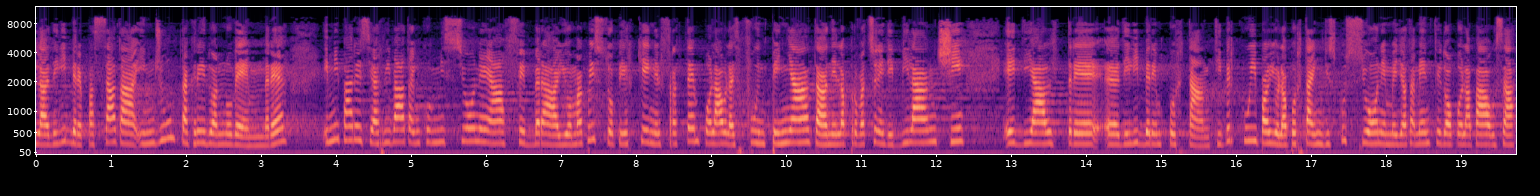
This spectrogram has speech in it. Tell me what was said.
la delibera è passata in giunta credo a novembre e mi pare sia arrivata in commissione a febbraio, ma questo perché nel frattempo l'Aula fu impegnata nell'approvazione dei bilanci e di altre eh, delibere importanti, per cui poi io la portai in discussione immediatamente dopo la pausa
